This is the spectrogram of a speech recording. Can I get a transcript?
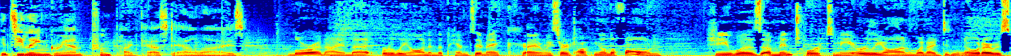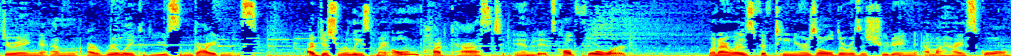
It's Elaine Grant from Podcast Allies. Laura and I met early on in the pandemic, and we started talking on the phone. She was a mentor to me early on when I didn't know what I was doing and I really could use some guidance. I've just released my own podcast and it's called Forward. When I was 15 years old, there was a shooting at my high school,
